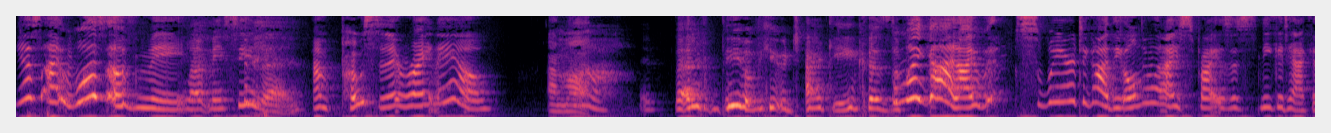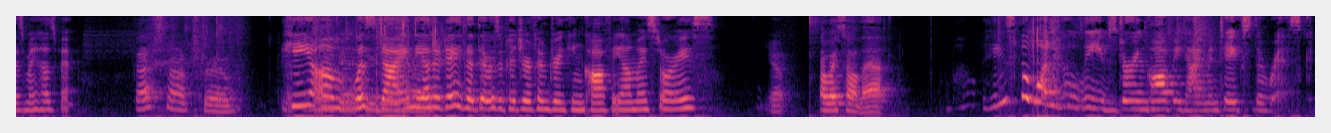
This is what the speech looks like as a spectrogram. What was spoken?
yes, I was of me. Let me see then. I'm posting it right now. I'm not. It better be of you, Jackie, because Oh my god! I w- swear to God, the only one I surprised a sneak attack is my husband. that's not true. He um was dying the other day that there was a picture of him drinking coffee on my stories. Yep. Oh, I saw that. He's the one who leaves during coffee time and takes the risk.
